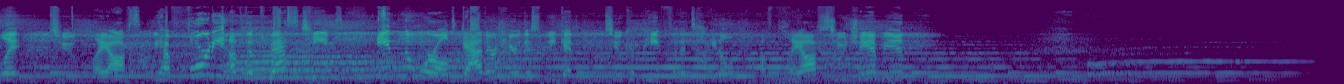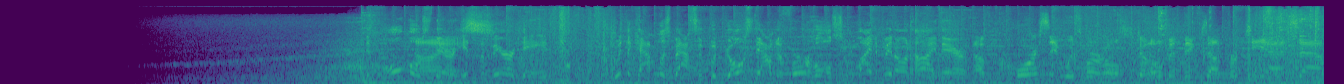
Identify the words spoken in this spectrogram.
Split 2 playoffs. We have 40 of the best teams in the world gathered here this weekend to compete for the title of Playoffs 2 champion. Of course it was Verhulst to open things up for TSM.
